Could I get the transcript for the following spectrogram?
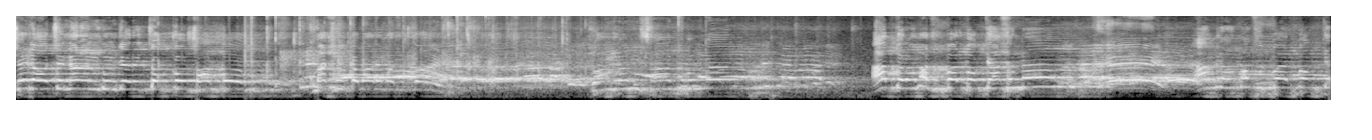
সেটা হচ্ছে নারায়ণগঞ্জের যোগ্য শাসক মাসুদুজ্জামান মাসুদ ভাই। সংগ্রামী সাহায্য মাসুদ ভাইয়ের পক্ষে আছেন না? আমরা মাসুদ ভাইয়ের পক্ষে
